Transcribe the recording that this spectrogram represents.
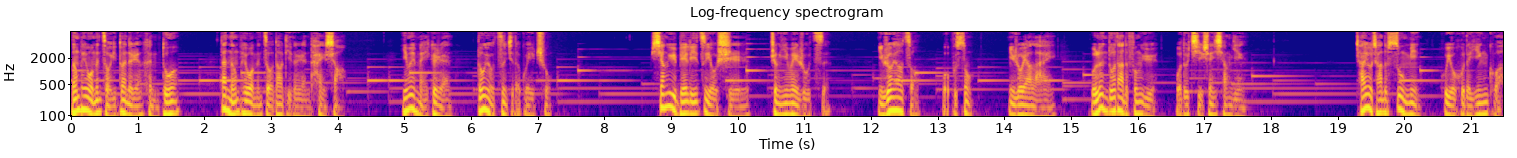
能陪我们走一段的人很多，但能陪我们走到底的人太少，因为每个人都有自己的归处。相遇别离自有时，正因为如此，你若要走，我不送；你若要来，无论多大的风雨，我都起身相迎。茶有茶的宿命，壶有壶的因果，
